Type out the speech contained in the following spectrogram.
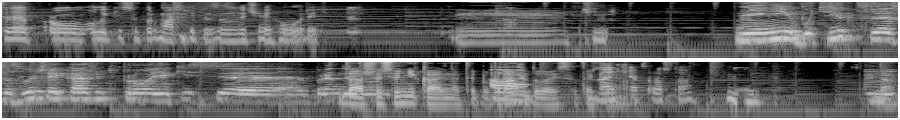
це про великі супермаркети зазвичай говорять. Чи ні? Ні, ні, бутік це зазвичай кажуть про якісь е, бренди. Да, щось унікальне, типу брендове і все таке. Значить, я просто. Мгм. да.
